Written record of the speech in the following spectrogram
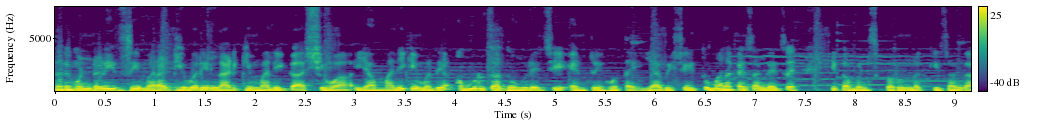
तर मंडळी झी मराठीवरील लाडकी मालिका शिवा या मालिकेमध्ये अमृता धोंगडेची एंट्री होत आहे. याविषयी तुम्हाला काय सांगायचं आहे हे कमेंट्स करून नक्की सांगा.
